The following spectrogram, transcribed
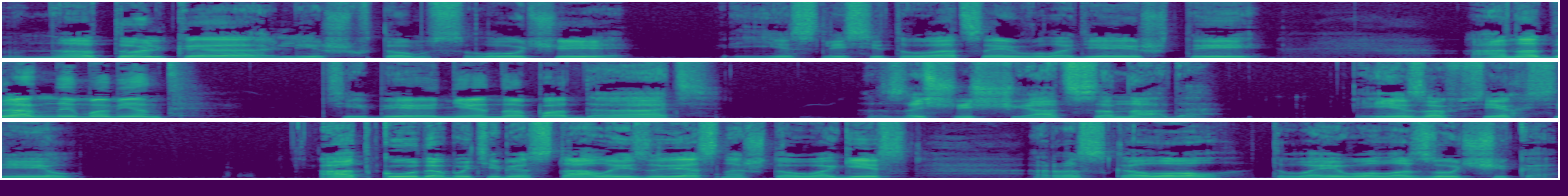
Но только лишь в том случае, если ситуацией владеешь ты, а на данный момент тебе не нападать, защищаться надо изо всех сил. Откуда бы тебе стало известно, что Вагис расколол твоего лазутчика,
